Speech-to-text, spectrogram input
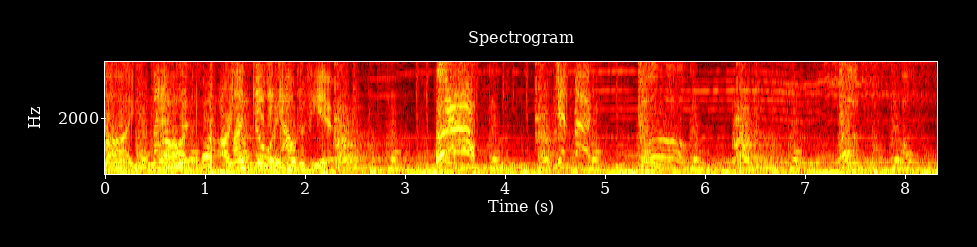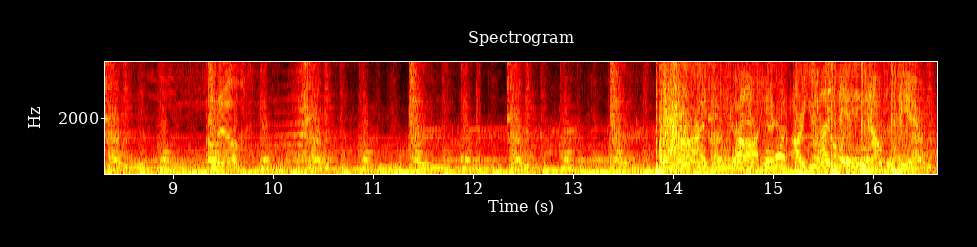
My God, what are you I'm doing? getting out of here. Ah! Get back! Oh! Oh! Oh no. My God, what are you I'm doing? getting out of here.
